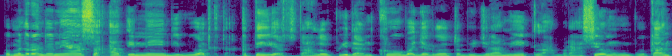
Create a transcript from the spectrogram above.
Pemerintahan dunia saat ini dibuat ketar-ketir setelah Luffy dan kru bajak laut topi jerami telah berhasil mengumpulkan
